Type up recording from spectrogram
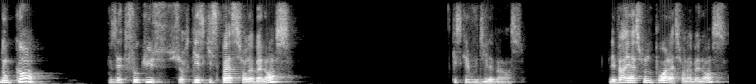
Donc quand vous êtes focus sur qu'est-ce qui se passe sur la balance, qu'est-ce qu'elle vous dit la balance? Les variations de poids là sur la balance,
